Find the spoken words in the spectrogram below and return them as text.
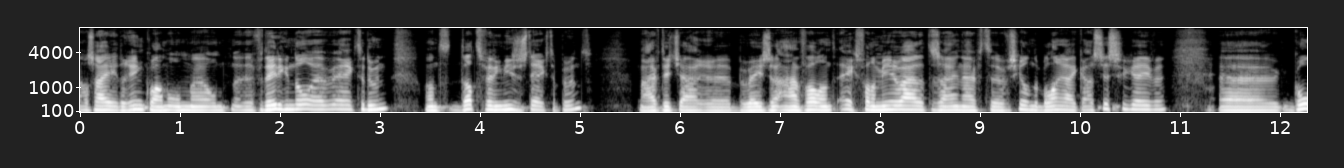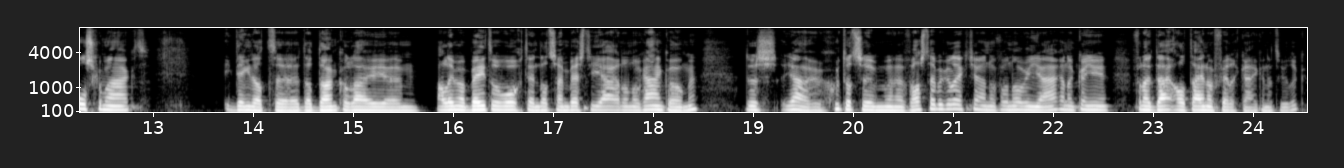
als hij erin kwam om, om verdedigend werk te doen. Want dat vind ik niet zijn sterkste punt. Maar hij heeft dit jaar bewezen aanvallend echt van een meerwaarde te zijn. Hij heeft verschillende belangrijke assists gegeven, goals gemaakt ik denk dat, dat Dankelui um, alleen maar beter wordt en dat zijn beste jaren er nog aankomen. Dus ja, goed dat ze hem vast hebben gelegd ja, voor nog een jaar. En dan kun je vanuit daar altijd nog verder kijken natuurlijk.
